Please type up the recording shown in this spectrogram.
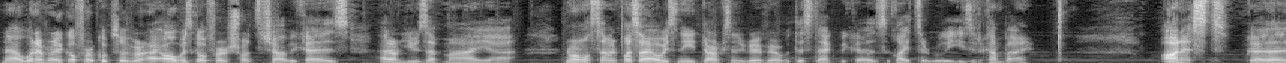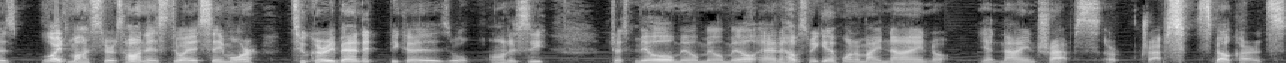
Now, whenever I go for Eclipse Wyvern, I always go for Shorts the Child because I don't use up my uh, normal summon. Plus, I always need Darks in the graveyard with this deck because lights are really easy to come by. Honest, because light monsters, honest, do I say more? Two Curry Bandit, because, well, honestly, just mill, mill, mill, mill, and it helps me get one of my nine, no, yeah, nine traps, or traps, spell cards.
